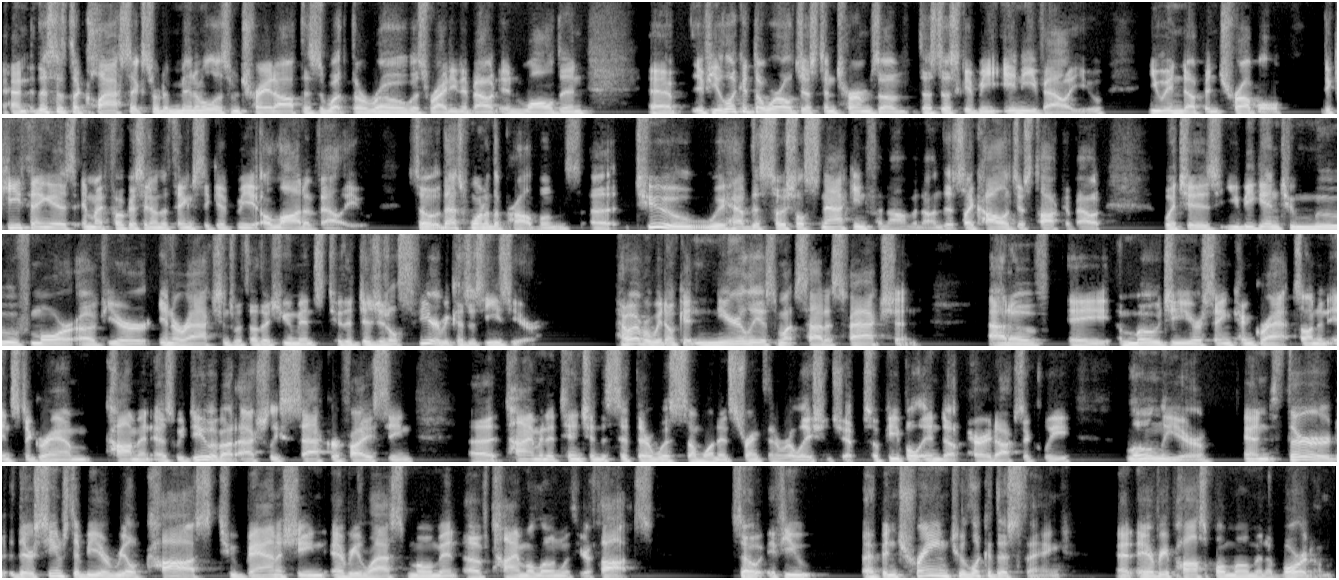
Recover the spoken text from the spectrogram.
And this is the classic sort of minimalism trade off. This is what Thoreau was writing about in Walden. Uh, if you look at the world just in terms of does this give me any value, you end up in trouble. The key thing is, am I focusing on the things that give me a lot of value? So that's one of the problems. Uh, two, we have the social snacking phenomenon that psychologists talk about, which is you begin to move more of your interactions with other humans to the digital sphere because it's easier. However, we don't get nearly as much satisfaction out of a emoji or saying congrats on an Instagram comment as we do about actually sacrificing uh, time and attention to sit there with someone and strengthen a relationship. So people end up paradoxically lonelier. And third, there seems to be a real cost to banishing every last moment of time alone with your thoughts. So if you have been trained to look at this thing at every possible moment of boredom,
